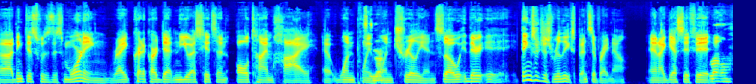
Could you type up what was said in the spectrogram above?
uh, I think this was this morning, right? Credit card debt in the U.S. hits an all-time high at 1.1 trillion. So there, uh, things are just really expensive right now. And I guess if it, Well,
